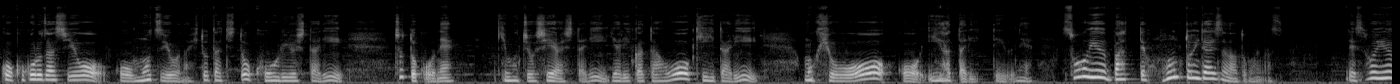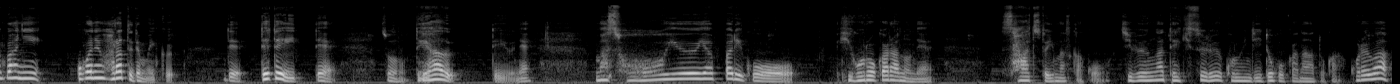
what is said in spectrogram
こう志をこう持つような人たちと交流したりちょっとこうね気持ちをシェアしたりやり方を聞いたり目標をこう言い合ったりっていうねそういう場って本当に大事だなと思います。でそういう場にお金を払ってでも行くで出て行ってその出会うっていうねまあそういうやっぱりこう日頃からのねサーチといいますかこう自分が適するコミュニティどこかなとかこれは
